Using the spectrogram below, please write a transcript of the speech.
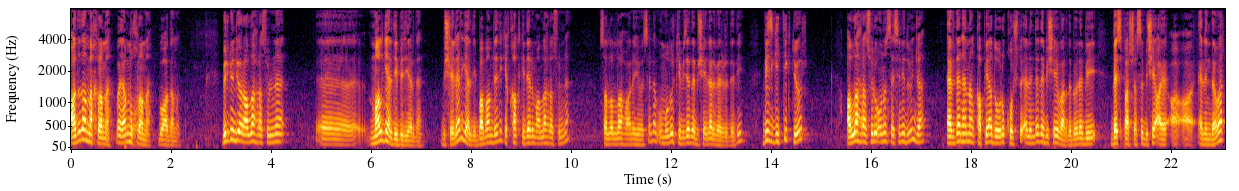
Adı da Mahrame veya Muhrame bu adamın. Bir gün diyor Allah Resulüne e, mal geldi bir yerden. Bir şeyler geldi. Babam dedi ki kalk gidelim Allah Resulüne sallallahu aleyhi ve sellem. Umulur ki bize de bir şeyler verir dedi. Biz gittik diyor. Allah Resulü onun sesini duyunca evden hemen kapıya doğru koştu. Elinde de bir şey vardı. Böyle bir bez parçası bir şey elinde var.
